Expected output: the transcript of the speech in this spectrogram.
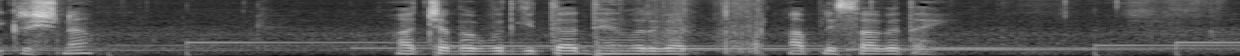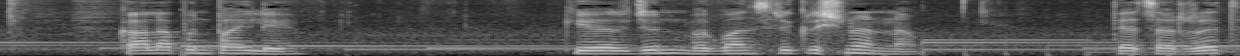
कृष्ण. आजच्या भगवद्गीता अध्ययन वर्गात आपले स्वागत आहे. काल आपण पाहिले की अर्जुन भगवान श्रीकृष्णांना त्याचा रथ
